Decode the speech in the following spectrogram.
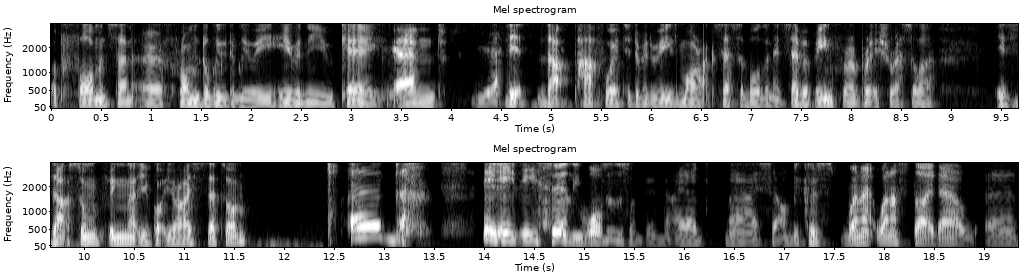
a performance center from WWE here in the UK, Yeah. and Yeah. the, that pathway to WWE is more accessible than it's ever been for a British wrestler. Is that something that you've got your eyes set on? Um, it, it, it certainly wasn't something that I had my eyes set on because when I when I started out, um,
